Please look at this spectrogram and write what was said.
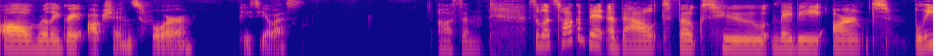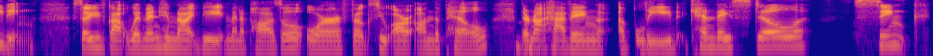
all really great options for PCOS. Awesome. So let's talk a bit about folks who maybe aren't bleeding. So you've got women who might be menopausal or folks who are on the pill. They're mm-hmm. not having a bleed. Can they still sync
